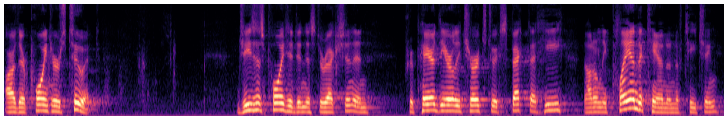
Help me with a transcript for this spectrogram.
Are there pointers to it? Jesus pointed in this direction and prepared the early church to expect that he not only planned a canon of teaching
